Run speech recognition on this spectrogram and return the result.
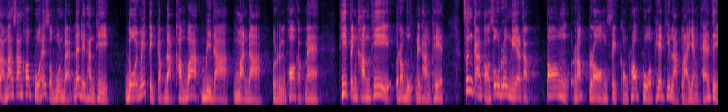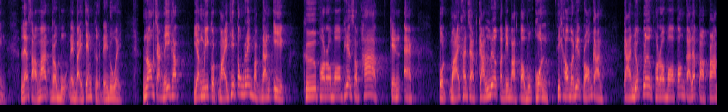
สามารถสร้างครอบครัวให้สมบูรณ์แบบได้ในทันที โดยไม่ติดกับดักคำว่าบิดามารดา หรือพ่อกับแม่ ที่เป็นคำที่ระบุในทางเพศ ซึ่งการต่อสู้เรื่องนี้นะครับต้องรับรองสิทธิ์ของครอบครัวเพศที่หลากหลายอย่างแท้จริง และสามารถระบุในใบแจ้งเกิดได้ด้วย นอกจากนี้ครับ ยังมีกฎหมายที่ต้องเร่งผลักดันอีก คือพรบเพศสภาพ Gen Act กฎหมายขจัดการเลือกปฏิบัติต่อบุคคล ที่เขามาเรียกร้องกัน การยกเลิกพรบป้องกันและปราบปราม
